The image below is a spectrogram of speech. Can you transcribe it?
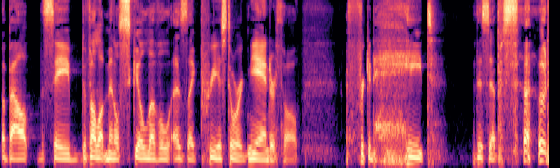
about the same developmental skill level as like prehistoric Neanderthal. I freaking hate this episode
